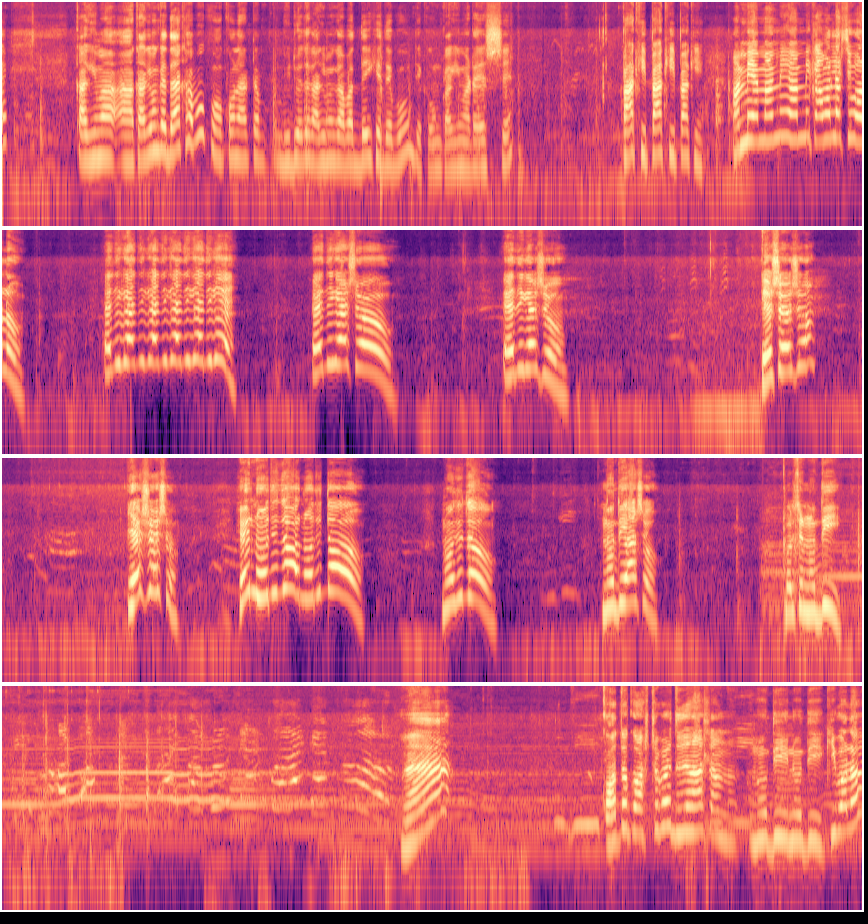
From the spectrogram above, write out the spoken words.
কাকিমা কাকিমাকে দেখাবো কোনো একটা ভিডিওতে কাকিমাকে আবার দেখে দেবো যে কোন কাকিমাটা এসছে। পাখি পাখি পাখি। মাম্মি মাম্মি মাম্মি, কেমন লাগছে বলো? এদিকে এদিকে এদিকে এদিকে এদিকে। এদিকে এসো। এদিকে এসো। এসো এসো। এসো এসো। এ, নদী তো নদী তো। নদী তো। নদী, আসো। বলছে নদী। হ্যাঁ? কত কষ্ট করে দুজন আসলাম। নদী নদী। কি বলো?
